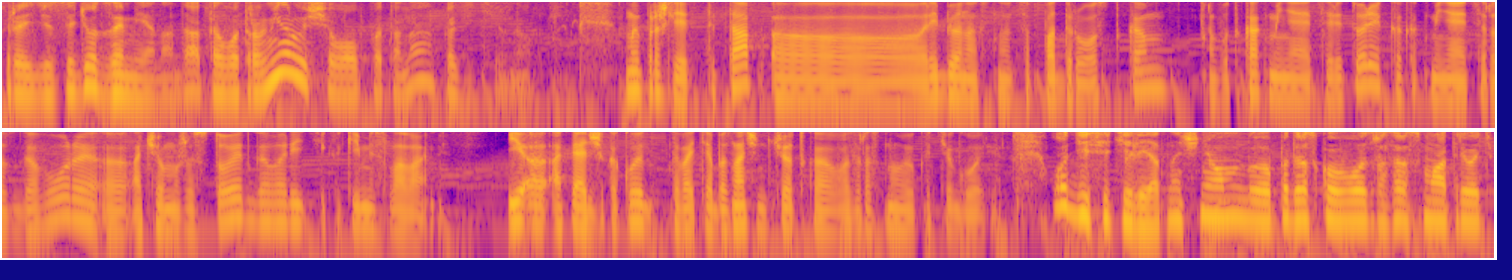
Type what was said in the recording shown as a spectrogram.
произойдет замена да, того травмирующего опыта на позитивного. Мы прошли этот этап. э, Ребенок становится подростком. Вот как меняется риторика, как меняются разговоры, э, о чем уже стоит говорить и какими словами. И э, опять же, какой, давайте обозначим четко возрастную категорию. От 10 лет начнем э, подростковый возраст рассматривать.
